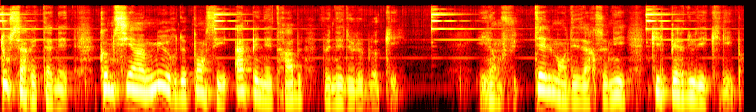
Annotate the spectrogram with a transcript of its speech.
Tout s'arrêta net, comme si un mur de pensée impénétrable venait de le bloquer. Il en fut tellement désarçonné qu'il perdit l'équilibre.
